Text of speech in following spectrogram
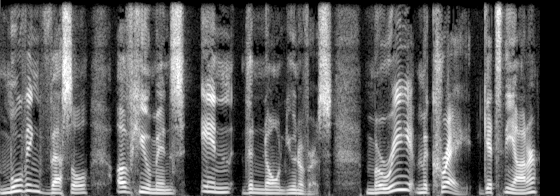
moving vessel of humans in the known universe. Marie McRae gets the honor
